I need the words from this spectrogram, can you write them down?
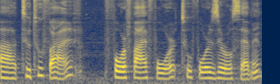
uh, 225 454 2407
